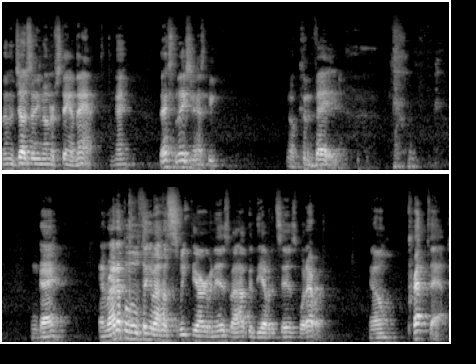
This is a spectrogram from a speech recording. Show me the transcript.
then the judge doesn't even understand that. Okay? The explanation has to be, you know, conveyed. Okay? and write up a little thing about how sweet the argument is, about how good the evidence is, whatever. You know, prep that.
